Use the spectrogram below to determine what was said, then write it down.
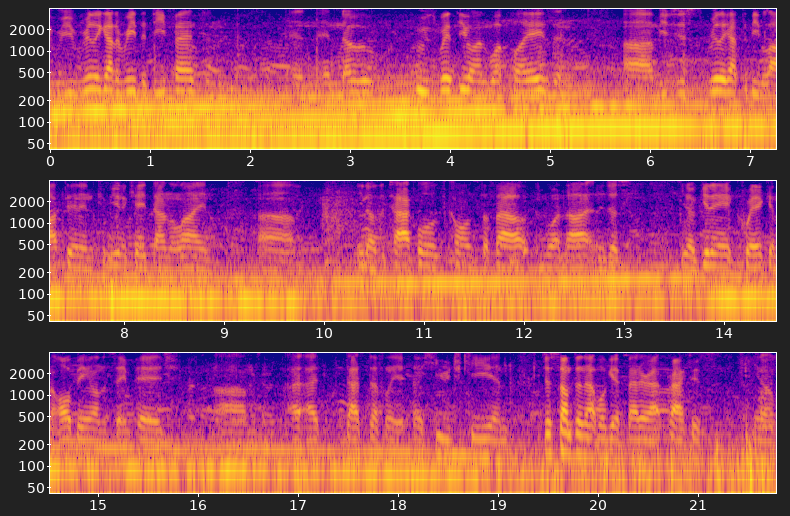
you, you really got to read the defense and, and, and know who's with you on what plays and um, you just really have to be locked in and communicate down the line um, you know, the tackles, calling stuff out and whatnot, and just, you know, getting it quick and all being on the same page. Um, I, I, that's definitely a huge key and just something that we'll get better at practice, you know,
